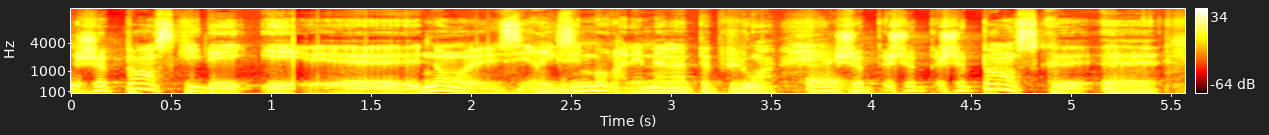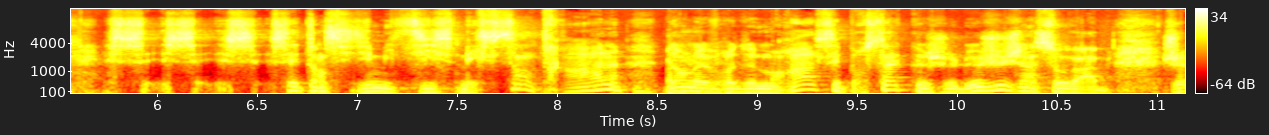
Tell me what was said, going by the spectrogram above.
je pense qu'il est... Euh, non, Eric Zemmour allait même un peu plus loin. Je, je, je, pense que euh, cet antisémitisme est central dans l'œuvre de Maurras, c'est pour ça que je le juge insauvable. Je,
